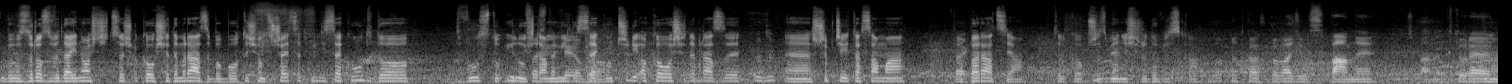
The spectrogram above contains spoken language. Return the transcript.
był wzrost wydajności coś około 7 razy, bo było 1600 milisekund do 200 iluś Coś tam milisekund, było. czyli około 7 razy e, szybciej ta sama Tak. operacja, tylko przy zmianie środowiska. .NET Core wprowadził spany, spany. które No.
